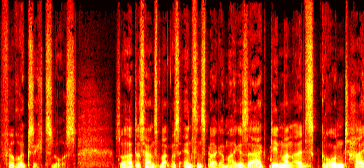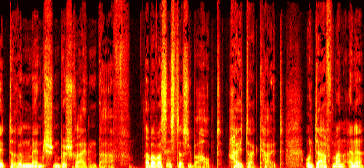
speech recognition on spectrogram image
für rücksichtslos. So hat es Hans Magnus Enzensberger mal gesagt, den man als grundheiteren Menschen beschreiben darf. Aber was ist das überhaupt? Heiterkeit. Und darf man eine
